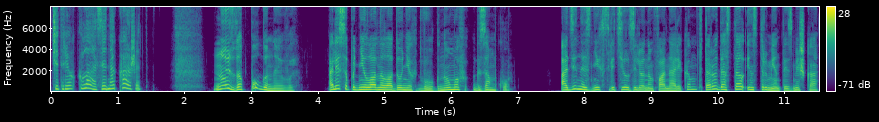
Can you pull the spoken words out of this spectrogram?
четырехглазый накажет». «Ну и запуганные вы». Алиса подняла на ладонях двух гномов к замку. Один из них светил зеленым фонариком, второй достал инструменты из мешка,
